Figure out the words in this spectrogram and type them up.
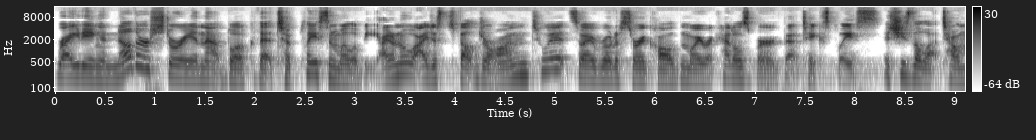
writing another story in that book that took place in Willoughby. I don't know. I just felt drawn to it, so I wrote a story called Moira Kettlesburg that takes place. She's the town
